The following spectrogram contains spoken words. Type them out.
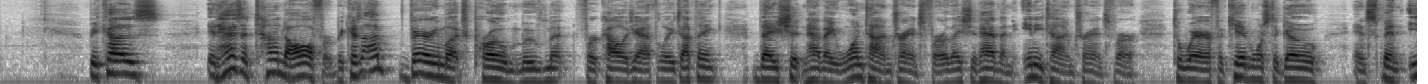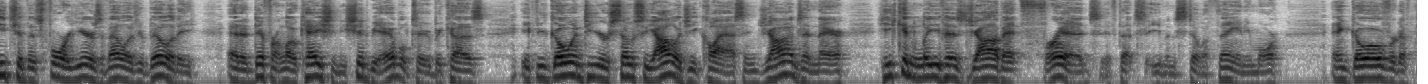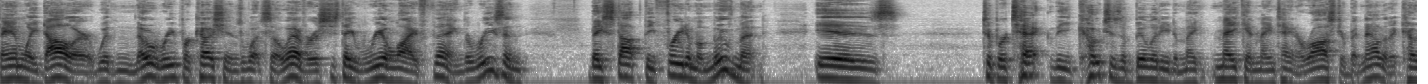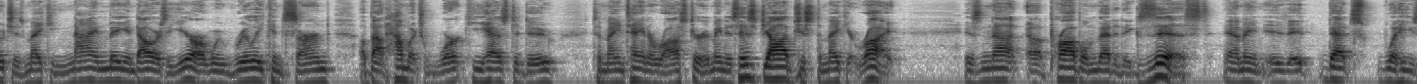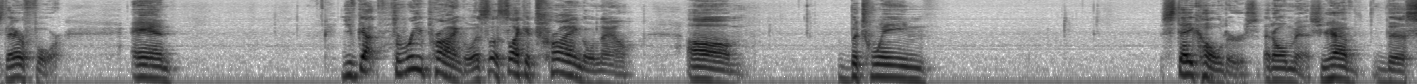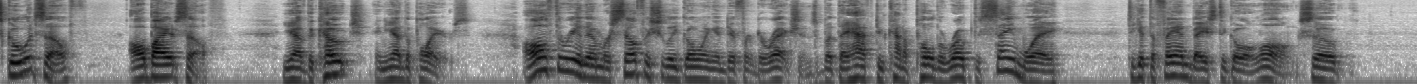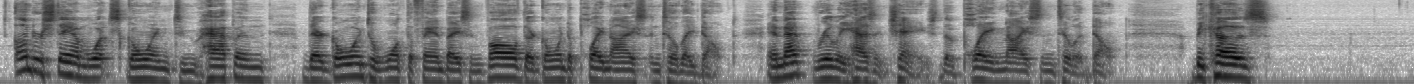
because it has a ton to offer. Because I'm very much pro movement for college athletes. I think they shouldn't have a one time transfer, they should have an anytime transfer to where if a kid wants to go and spend each of his four years of eligibility at a different location, he should be able to because if you go into your sociology class and John's in there he can leave his job at Fred's, if that's even still a thing anymore, and go over to Family Dollar with no repercussions whatsoever. It's just a real life thing. The reason they stopped the freedom of movement is to protect the coach's ability to make make and maintain a roster. But now that a coach is making nine million dollars a year, are we really concerned about how much work he has to do to maintain a roster? I mean, it's his job just to make it right is not a problem that it exists. I mean, it, it, that's what he's there for. And you've got three triangles. It's, it's like a triangle now um, between stakeholders at Ole Miss. You have the school itself, all by itself. You have the coach and you have the players. All three of them are selfishly going in different directions, but they have to kind of pull the rope the same way to get the fan base to go along. So understand what's going to happen. They're going to want the fan base involved. They're going to play nice until they don't. And that really hasn't changed, the playing nice until it don't. Because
